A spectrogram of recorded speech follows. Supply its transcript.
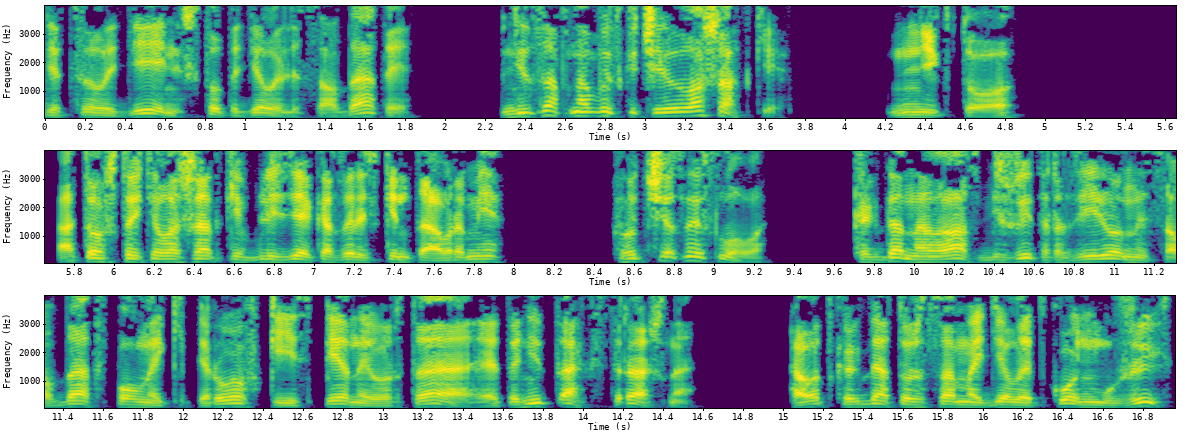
где целый день что-то делали солдаты, внезапно выскочили лошадки? Никто. А то, что эти лошадки вблизи оказались кентаврами, вот честное слово, когда на вас бежит разъяренный солдат в полной экипировке и с пеной у рта, это не так страшно. А вот когда то же самое делает конь-мужик,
